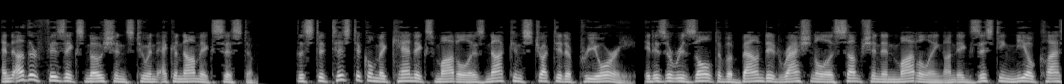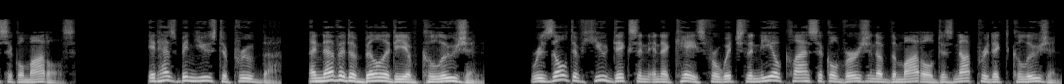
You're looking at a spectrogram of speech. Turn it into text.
and other physics notions to an economic system. The statistical mechanics model is not constructed a priori, it is a result of a bounded rational assumption and modeling on existing neoclassical models. It has been used to prove the inevitability of collusion Result of Huw Dixon in a case for which the neoclassical version of the model does not predict collusion.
